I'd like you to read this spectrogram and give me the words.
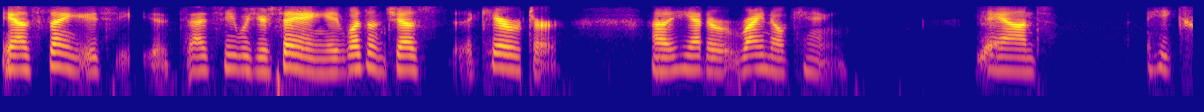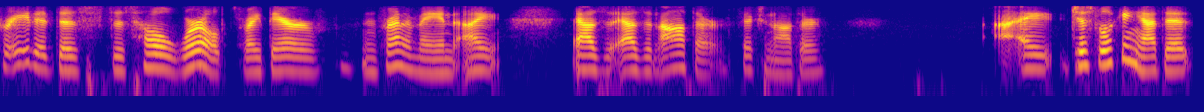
you know, it's saying it's, it's I see what you're saying. It wasn't just a character. Uh, he had a Rhino King, yeah. and he created this this whole world right there in front of me. And I, as as an author, fiction author, I just looking at it,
